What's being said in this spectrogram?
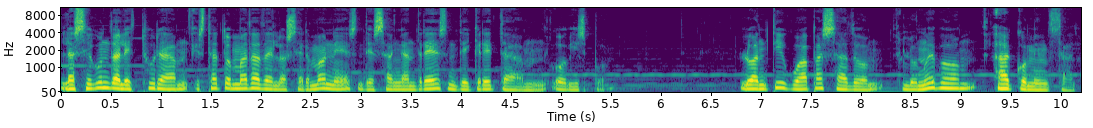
La segunda lectura está tomada de los sermones de San Andrés de Creta, obispo. Lo antiguo ha pasado, lo nuevo ha comenzado.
